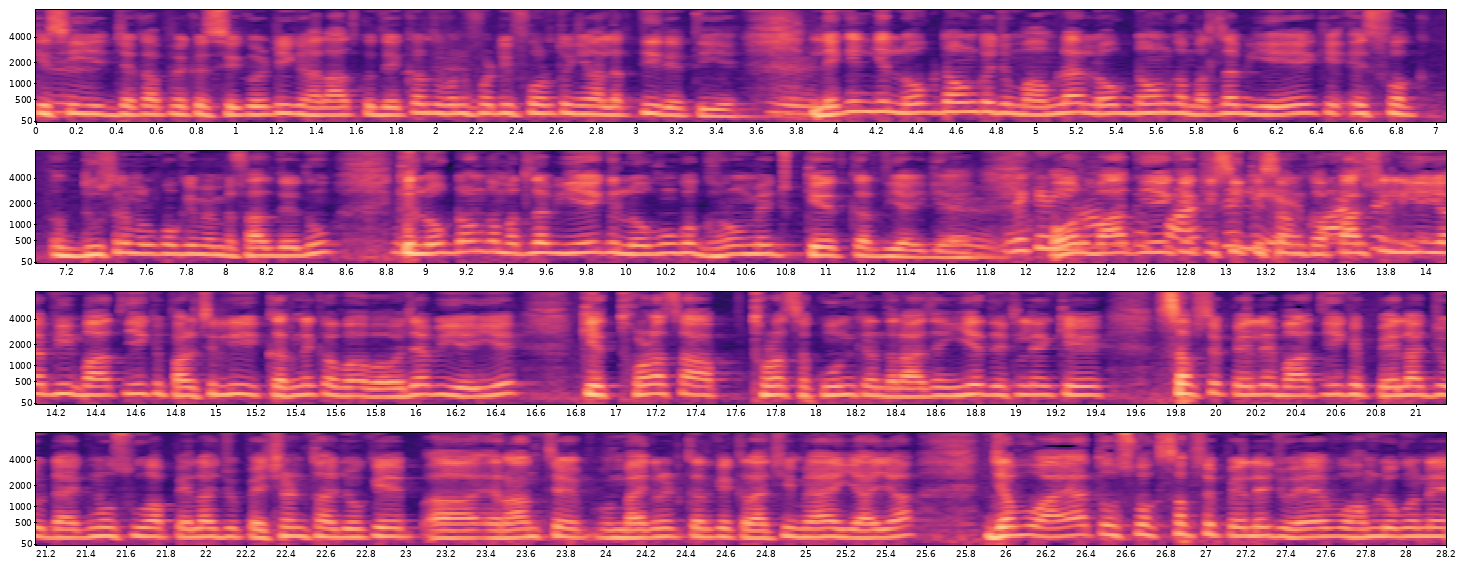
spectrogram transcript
किसी हम्म। जगह पर सिक्योरिटी के हालात को देखकर तो वन फोर्टी फोर तो यहाँ लगती रहती है। लेकिन ये लॉकडाउन का जो मामला है लॉकडाउन का मतलब ये है कि इस वक्त दूसरे मुल्कों की मैं मिसाल दे दूँ कि लॉकडाउन का मतलब ये है कि लोगों को घरों में कैद कर दिया गया है। और बात पे ये तो कि किसी किस्म का पार्शली या भी बात ये कि पार्शली करने का वजह भी यही है कि थोड़ा सा आप थोड़ा सुकून के अंदर आ जाएँ। ये देख लें कि सबसे पहले बात ये कि पहला जो डायग्नोस हुआ पहला जो पेशेंट था जो कि ईरान से माइग्रेट करके कराची में आया या जब वो आया तो उस वक्त सबसे पहले जो है वो हम लोगों ने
